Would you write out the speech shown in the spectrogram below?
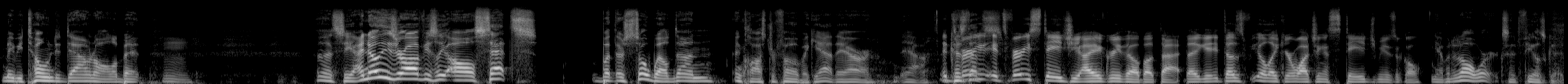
maybe toned it down all a bit. Let's see. I know these are obviously all sets, but they're so well done and claustrophobic. Yeah, they are. Yeah, It's very that's- it's very stagey. I agree though about that. Like it does feel like you're watching a stage musical. Yeah, but it all works. It feels good.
